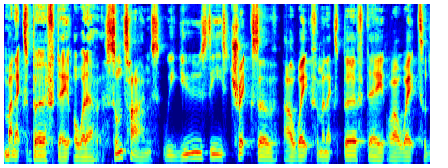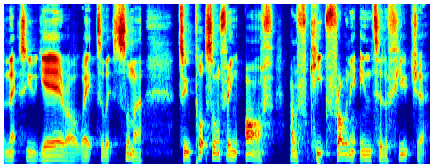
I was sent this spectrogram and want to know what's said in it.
my next birthday or whatever. Sometimes we use these tricks of I'll wait for my next birthday or I'll wait till the next new year or I'll wait till it's summer to put something off and keep throwing it into the future.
